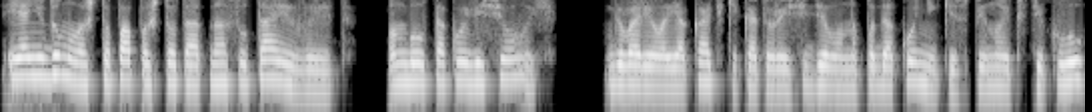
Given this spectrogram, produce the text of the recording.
Я не думала, что папа что-то от нас утаивает. Он был такой веселый», — говорила я Катьке, которая сидела на подоконнике спиной к стеклу,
